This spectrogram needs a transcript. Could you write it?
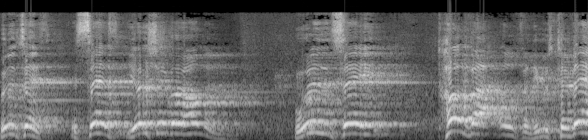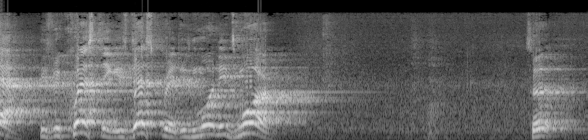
where it says? It says Yoshev Oholim. Where does it say Tova Ulfan? He was Teveh. He's requesting. He's desperate. He more, needs more. So,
